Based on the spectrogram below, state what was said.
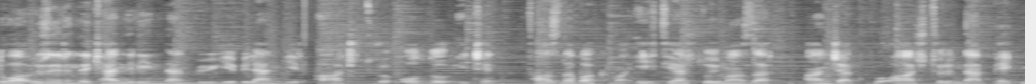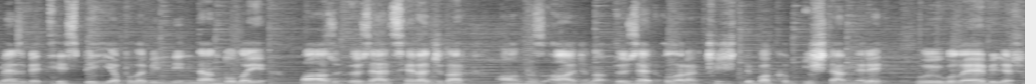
Doğa üzerinde kendiliğinden büyüyebilen bir ağaç türü olduğu için fazla bakıma ihtiyaç duymazlar. Ancak bu ağaç türünden pekmez ve tesbih yapılabildiğinden dolayı bazı özel seracılar andız ağacına özel olarak çeşitli bakım işlemleri uygulayabilir.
